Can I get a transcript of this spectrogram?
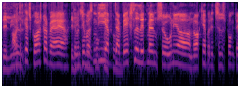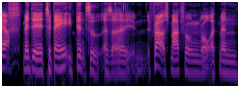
det ligner... Og det kan sgu også godt være, ja. Det, det, var en sådan lige, der vekslede lidt mellem Sony og Nokia på det tidspunkt der. Men det er tilbage i den tid, altså øh, før smartphone, hvor at man...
